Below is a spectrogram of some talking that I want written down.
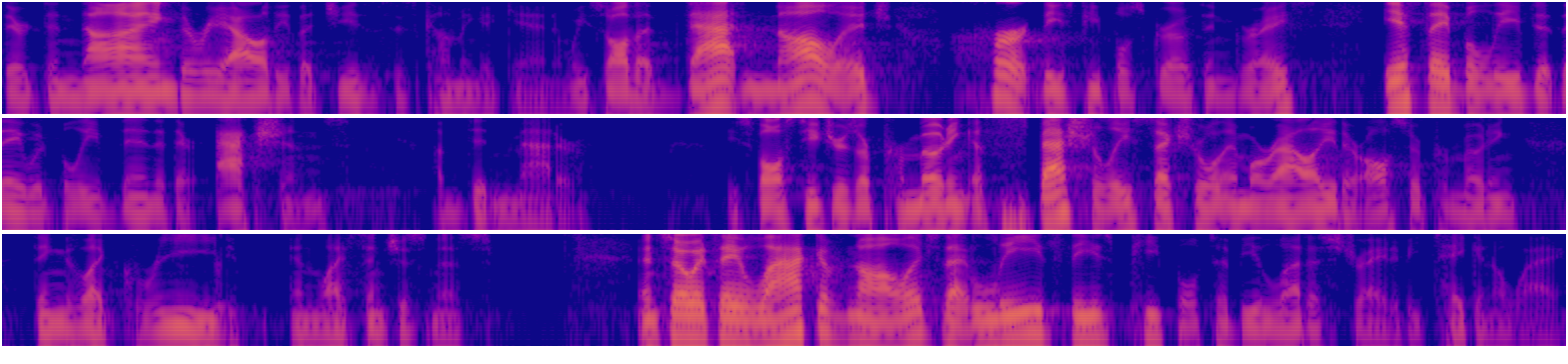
they're denying the reality that Jesus is coming again. And we saw that that knowledge hurt these people's growth in grace. If they believed it, they would believe then that their actions um, didn't matter. These false teachers are promoting especially sexual immorality. They're also promoting things like greed and licentiousness. And so it's a lack of knowledge that leads these people to be led astray, to be taken away.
